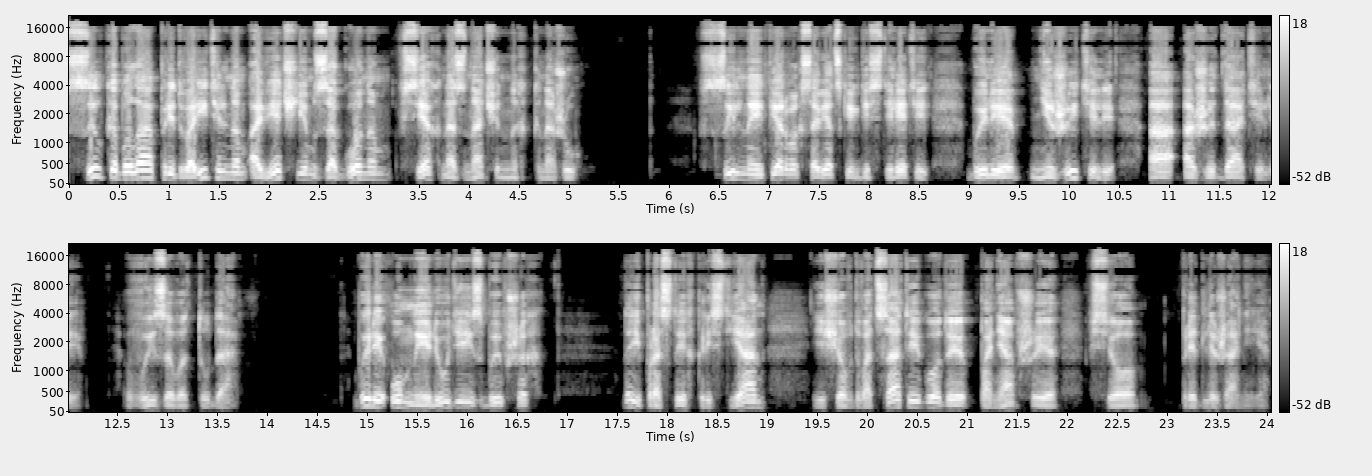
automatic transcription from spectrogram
Ссылка была предварительным овечьим загоном всех назначенных к ножу. Ссыльные первых советских десятилетий были не жители, а ожидатели вызова туда. Были умные люди из бывших, да и простых крестьян, еще в двадцатые годы понявшие все предлежание.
